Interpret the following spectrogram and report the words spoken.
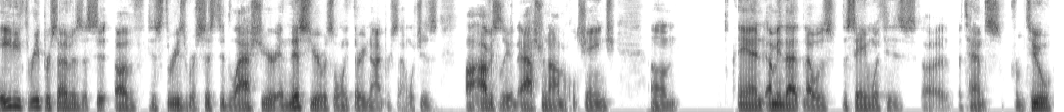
83% of his assi- of his threes were assisted last year, and this year was only 39%, which is uh, obviously an astronomical change. Um, and I mean that that was the same with his uh, attempts from two.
